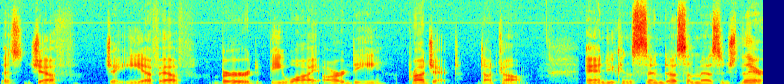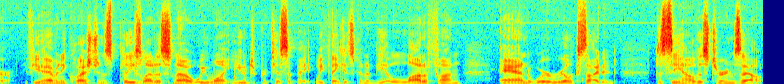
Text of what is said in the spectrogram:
That's Jeff, J E F F, Byrd, B Y R D, project.com. and you can send us a message there. If you have any questions, please let us know. We want you to participate. We think it's going to be a lot of fun, and we're real excited to see how this turns out.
